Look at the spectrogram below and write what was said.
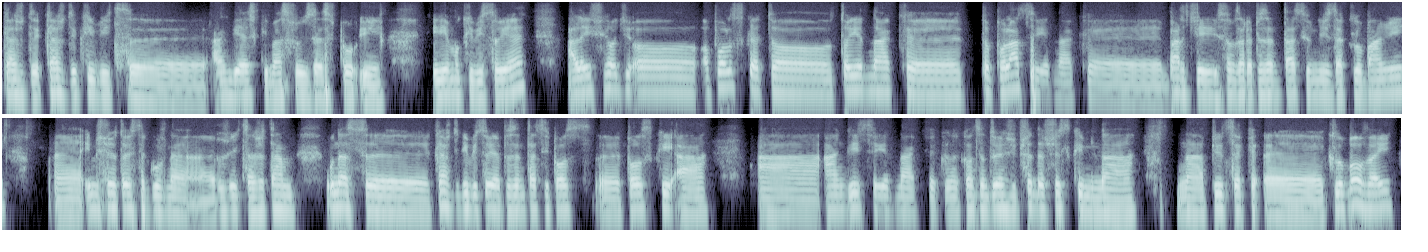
każdy, każdy kibic y, angielski ma swój zespół i, i jemu kibicuje, ale jeśli chodzi o, o Polskę, to, to jednak y, to Polacy jednak y, bardziej są za reprezentacją niż za klubami. I myślę, że to jest ta główna różnica, że tam u nas każdy kibicuje reprezentacji Pols Polski, a, a Anglicy jednak koncentrują się przede wszystkim na, na piłce klubowej E,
